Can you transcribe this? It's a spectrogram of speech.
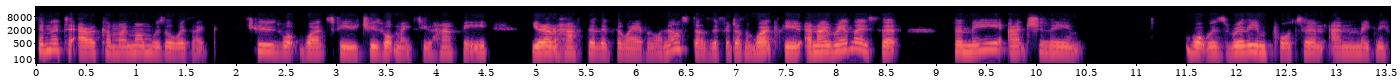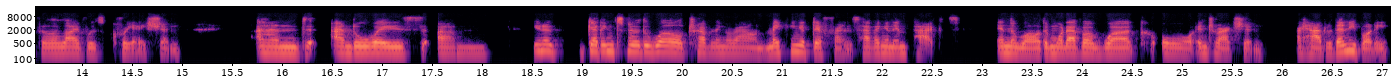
similar to Erica, my mom was always like, choose what works for you, choose what makes you happy. You don't have to live the way everyone else does if it doesn't work for you. And I realized that for me, actually, what was really important and made me feel alive was creation. And and always um, you know getting to know the world traveling around making a difference having an impact in the world and whatever work or interaction i had with anybody.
